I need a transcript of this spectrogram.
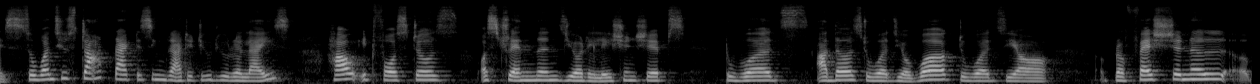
is. So once you start practicing gratitude, you realize how it fosters or strengthens your relationships towards others, towards your work, towards your professional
